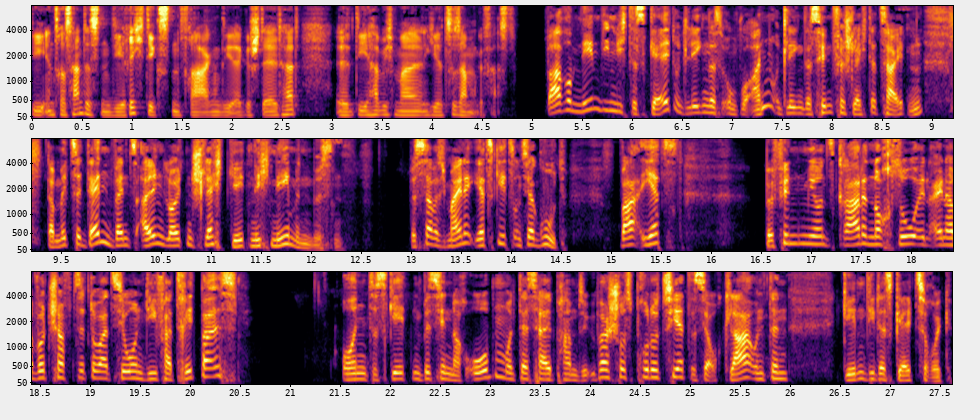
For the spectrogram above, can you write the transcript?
die interessantesten, die richtigsten Fragen, die er gestellt hat, äh, die habe ich mal hier zusammengefasst. Warum nehmen die nicht das Geld und legen das irgendwo an und legen das hin für schlechte Zeiten, damit sie denn, wenn es allen Leuten schlecht geht, nicht nehmen müssen? Wisst ihr, was ich meine? Jetzt geht's uns ja gut. War jetzt befinden wir uns gerade noch so in einer Wirtschaftssituation, die vertretbar ist. Und es geht ein bisschen nach oben und deshalb haben sie Überschuss produziert, ist ja auch klar. Und dann geben die das Geld zurück.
